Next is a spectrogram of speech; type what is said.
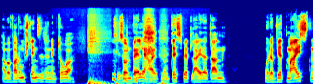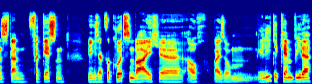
Aber warum stehen sie denn im Tor? Sie sollen Bälle halten und das wird leider dann oder wird meistens dann vergessen. Wie gesagt, vor kurzem war ich äh, auch bei so einem Elite-Camp wieder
